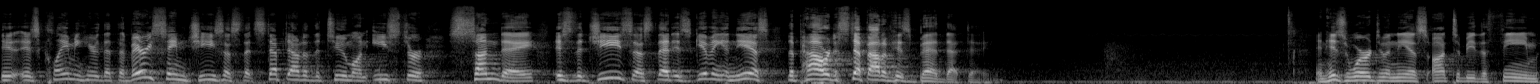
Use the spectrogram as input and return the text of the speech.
is claiming here that the very same Jesus that stepped out of the tomb on Easter Sunday is the Jesus that is giving Aeneas the power to step out of his bed that day. And his word to Aeneas ought to be the theme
